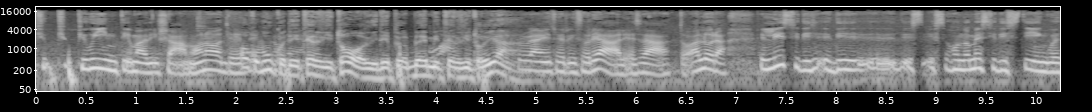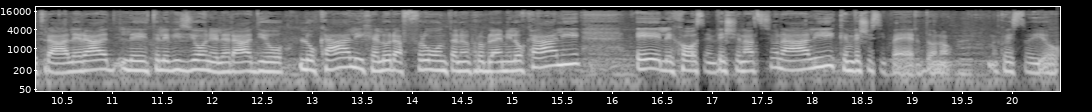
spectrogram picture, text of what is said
più, più- più intima, diciamo. No? De- o comunque dei territori, dei problemi territoriali. problemi territoriali, esatto. Allora lì si di- di- secondo me si distingue tra le, rad- le televisioni e le radio locali che allora affrontano i problemi locali e le cose invece nazionali che invece si perdono. Questo io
